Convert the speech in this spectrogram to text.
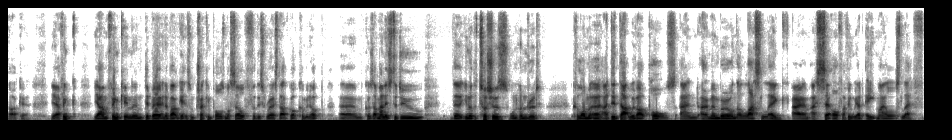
Okay. Yeah, I think yeah, I'm thinking and debating about getting some trekking poles myself for this race that I've got coming up because um, I managed to do the you know the Tushars 100 kilometer. I did that without poles, and I remember on the last leg, um, I set off. I think we had eight miles left,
